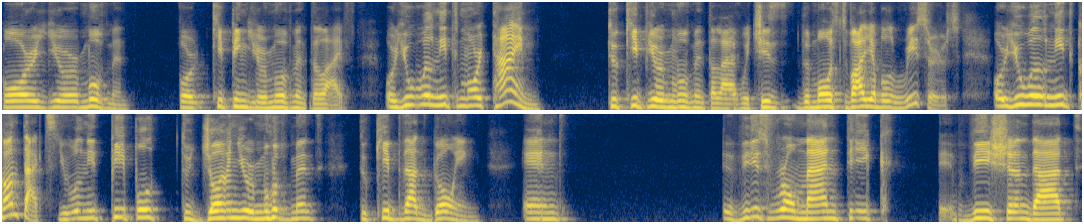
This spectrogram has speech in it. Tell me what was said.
for your movement for keeping your movement alive. Or you will need more time to keep your movement alive which is the most valuable resource. Or you will need contacts. You will need people to join your movement to keep that going. And this romantic vision that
